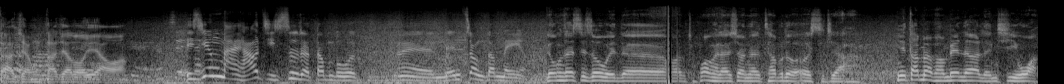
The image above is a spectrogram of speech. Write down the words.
大奖大家都要啊。已经买好几次了，都不，嗯，连中都没有。龙山市周围的换回来算呢，差不多有二十家，因为大庙旁边的人气旺，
